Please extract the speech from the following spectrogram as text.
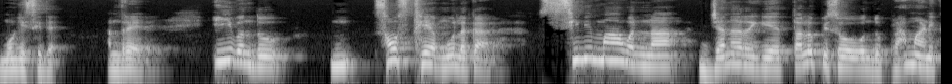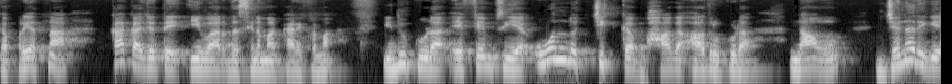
ಮುಗಿಸಿದೆ. ಅಂದರೆ ಈ ಒಂದು ಸಂಸ್ಥೆಯ ಮೂಲಕ ಸಿನಿಮಾವನ್ನ ಜನರಿಗೆ ತಲುಪಿಸುವ ಒಂದು ಪ್ರಾಮಾಣಿಕ ಪ್ರಯತ್ನ ಕಾಕಾ ಜೊತೆ ಈ ವಾರದ ಸಿನಿಮಾ ಕಾರ್ಯಕ್ರಮ. ಇದು ಕೂಡ ಎಫ್ ಎಂ ಸಿಯ ಒಂದು ಚಿಕ್ಕ ಭಾಗ. ಆದರೂ ಕೂಡ ನಾವು ಜನರಿಗೆ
